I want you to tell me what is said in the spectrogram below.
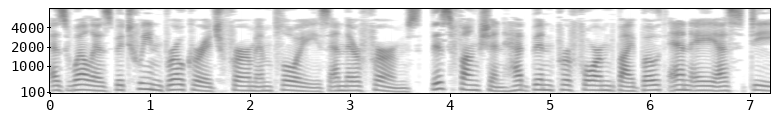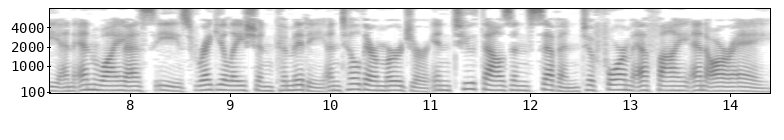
as well as between brokerage firm employees and their firms. This function had been performed by both NASD and NYSE's Regulation Committee until their merger in 2007 to form FINRA.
